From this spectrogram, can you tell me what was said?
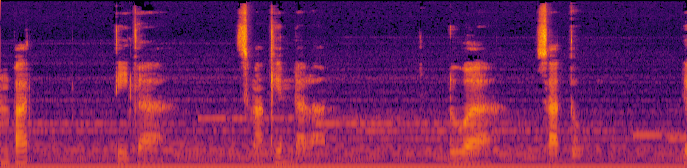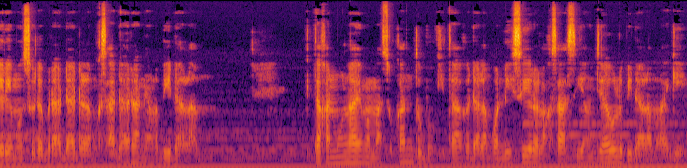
4 3 semakin dalam. Dua, satu. Dirimu sudah berada dalam kesadaran yang lebih dalam. Kita akan mulai memasukkan tubuh kita ke dalam kondisi relaksasi yang jauh lebih dalam lagi,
